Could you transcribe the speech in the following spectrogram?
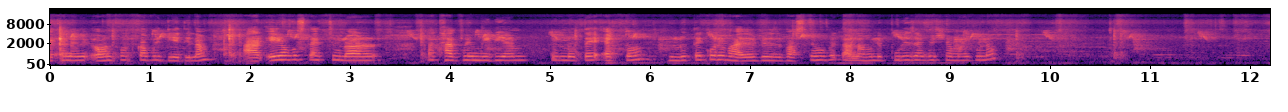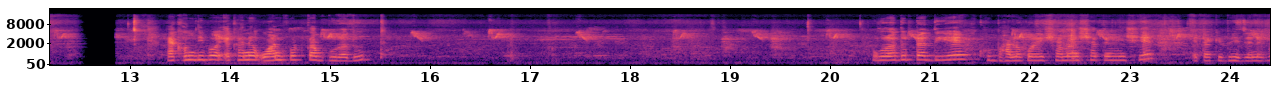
এখানে আমি ওয়ান ফোর্থ কাপে দিয়ে দিলাম। আর এই অবস্থায় চুলার থাকবে মিডিয়াম লোতে একদম লুতে করে ভাজা ভাজতে হবে, তা না হলে পুড়ে যাবে সময়গুলো। এখন দিব এখানে ওয়ান ফোর্থ কাপ গুঁড়া দুধ। গুঁড়া দুধটা দিয়ে খুব ভালো করে শ্যামের সাথে মিশিয়ে এটাকে ভেজে নেব।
